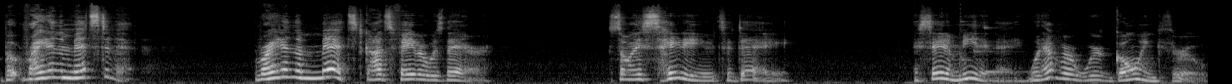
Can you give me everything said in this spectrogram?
But right in the midst of it, right in the midst, God's favor was there. So I say to you today, I say to me today, whatever we're going through,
